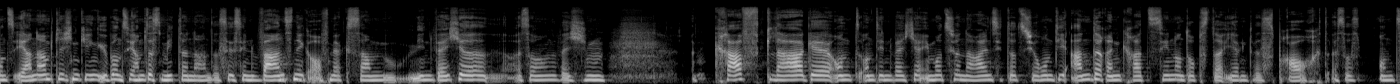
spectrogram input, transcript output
uns Ehrenamtlichen gegenüber und sie haben das miteinander. Sie sind wahnsinnig mhm. aufmerksam, in welcher, also in welchem Kraftlage und, und in welcher emotionalen Situation die anderen gerade sind und ob es da irgendwas braucht. Also, und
